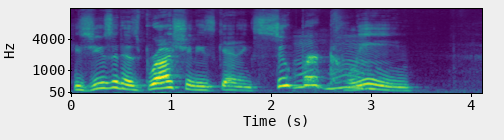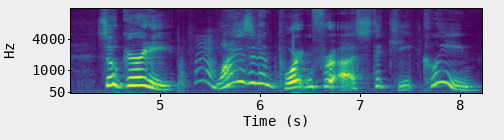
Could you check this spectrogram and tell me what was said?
He's using his brush and he's getting super mm-hmm. clean. So, Gerdy, hmm. why is it important for us to keep clean?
